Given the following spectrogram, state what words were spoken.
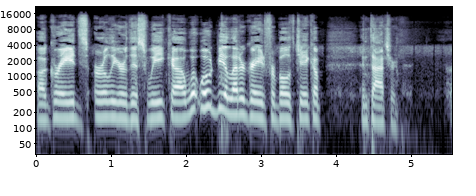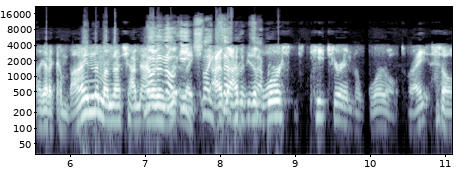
uh, grades earlier this week. Uh, what, what would be a letter grade for both Jakob and Thatcher? I got to combine them. I'm not sure. I'm, No, I no, no, each, like, would- I would be the separate. worst teacher in the world, right? So,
